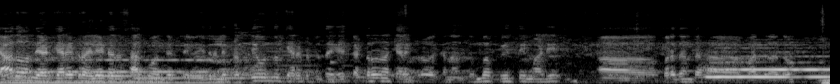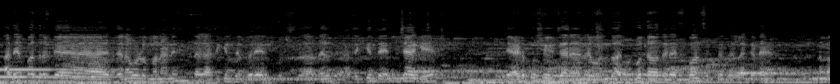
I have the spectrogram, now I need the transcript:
ಯಾವುದೋ ಒಂದು ಎರಡು ಕ್ಯಾರೆಕ್ಟರ್ ಹೈಲೈಟ್ ಆದರೆ ಸಾಕು ಅಂತ ಇರ್ತೀವಿ ಇದರಲ್ಲಿ ಪ್ರತಿಯೊಂದು ಕ್ಯಾರೆಕ್ಟರ್ ಜೊತೆಗೆ ಕಟ್ಟರೋನ ಕ್ಯಾರೆಕ್ಟರ್ ಯಾಕಂದ್ರೆ ನಾನು ತುಂಬ ಪ್ರೀತಿ ಮಾಡಿ ಬರೆದಂತಹ ಪಾತ್ರ ಅದು. ಅದೇ ಪಾತ್ರಕ್ಕೆ ಜನಗಳು ಮನಣೆ ಸಿಕ್ಕಿದಾಗ ಅದಕ್ಕಿಂತ ಬೇರೆ ಏನು ಖುಷಿ? ಅದೇ ಅದಕ್ಕಿಂತ ಹೆಚ್ಚಾಗಿ ಎರಡು ಖುಷಿ ವಿಚಾರ ಅಂದರೆ ಒಂದು ಅದ್ಭುತವಾದ ರೆಸ್ಪಾನ್ಸ್ ಸಿಗ್ತದೆ ಎಲ್ಲ ಕಡೆ. ನಮ್ಮ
